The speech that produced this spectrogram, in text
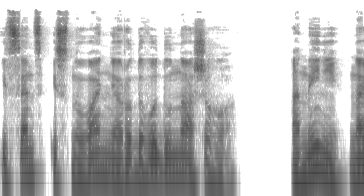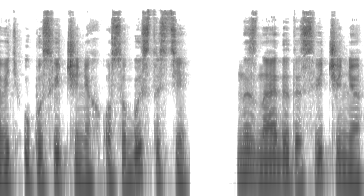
і сенс існування родоводу нашого, а нині навіть у посвідченнях особистості не знайдете свідчення,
